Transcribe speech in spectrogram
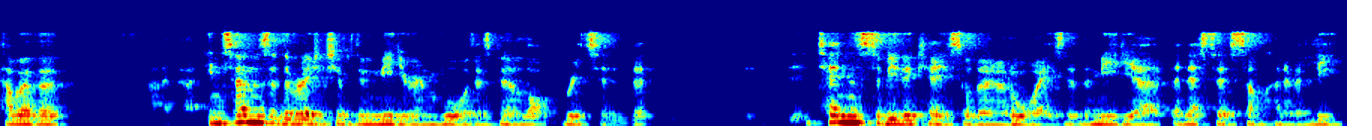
However, in terms of the relationship between media and war, there's been a lot written, but it tends to be the case, although not always, that the media, unless there's some kind of elite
